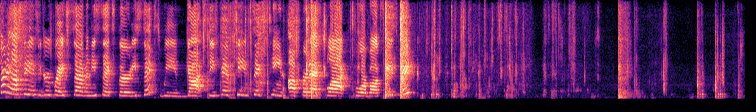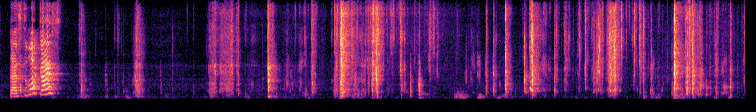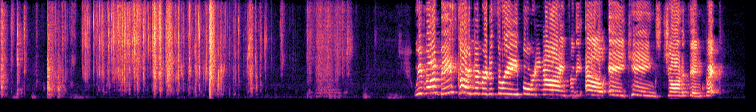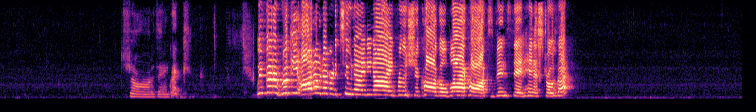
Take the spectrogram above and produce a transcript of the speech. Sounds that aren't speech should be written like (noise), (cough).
Starting off CNC Group Break 7636, we've got the 1516 Upper Deck Black 4-box case break. Best of luck, guys. We've got a base card number to 349 for the LA Kings, Jonathan Quick. Jonathan Quick. We've got a rookie auto number to 299 for the Chicago Blackhawks, Vincent Hinostroza.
